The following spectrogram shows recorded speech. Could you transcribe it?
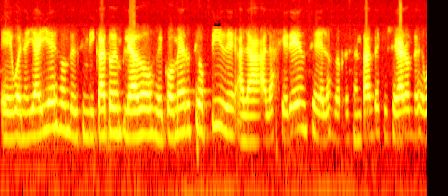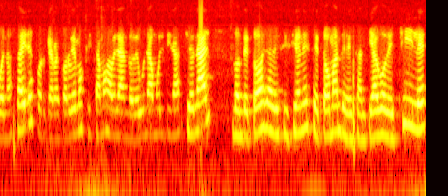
Eh, bueno, y ahí es donde el Sindicato de Empleados de Comercio pide a la, a la gerencia y a los representantes que llegaron desde Buenos Aires, porque recordemos que estamos hablando de una multinacional donde todas las decisiones se toman desde Santiago de Chile,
